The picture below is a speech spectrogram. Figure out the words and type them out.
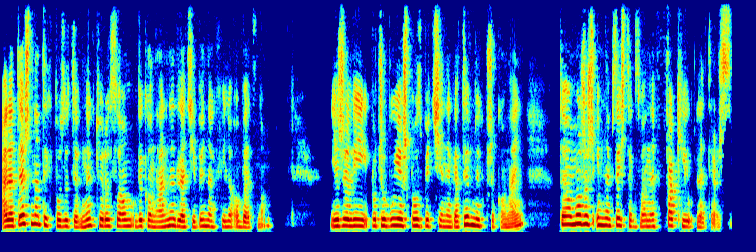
ale też na tych pozytywnych, które są wykonalne dla ciebie na chwilę obecną. Jeżeli potrzebujesz pozbyć się negatywnych przekonań, to możesz im napisać tak zwane fuck you letters,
